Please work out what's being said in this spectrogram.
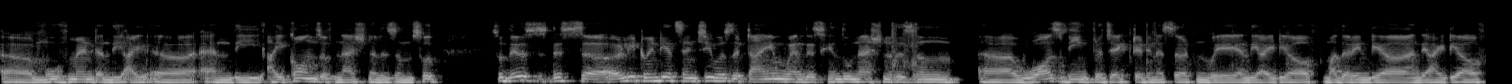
uh, movement and the uh, and the icons of nationalism. So, so there's this uh, early 20th century was the time when this Hindu nationalism was being projected in a certain way, and the idea of Mother India and the idea of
